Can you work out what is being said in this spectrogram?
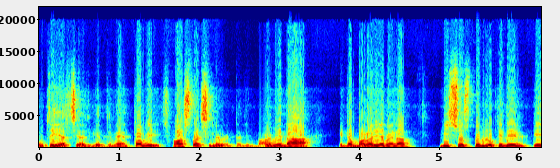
হতে যাচ্ছে আজকের দিনে। তবে সংস্পর্শী লেভেলটা যে বাড়বে না, এটা বলা যাবে না। বিশ্বস্ত লোকেদেরকে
